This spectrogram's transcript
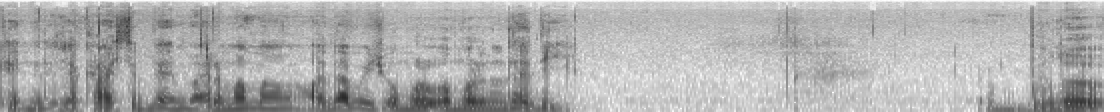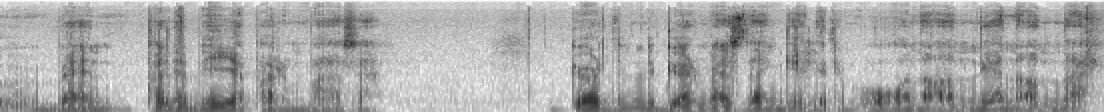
kendinize karşı ben varım ama adam hiç umur, umurunda değil. Bunu ben talebeye yaparım bazen. Gördüm de görmezden gelirim. O onu anlayan anlar.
